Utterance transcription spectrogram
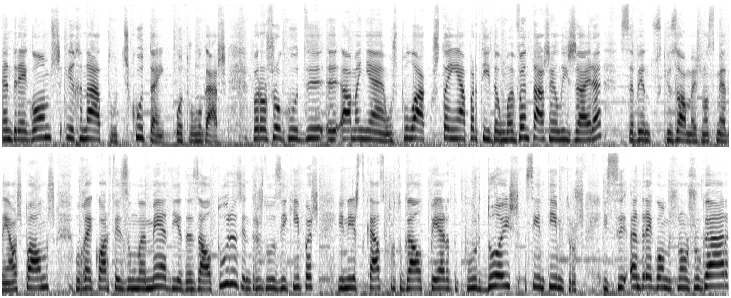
André Gomes e Renato discutem outro lugar. Para o jogo de eh, amanhã, os polacos têm à partida uma vantagem ligeira, sabendo-se que os homens não se medem aos palmos. O Record fez uma média das alturas entre as duas equipas e, neste caso, Portugal perde por 2 centímetros. E se André Gomes não jogar,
